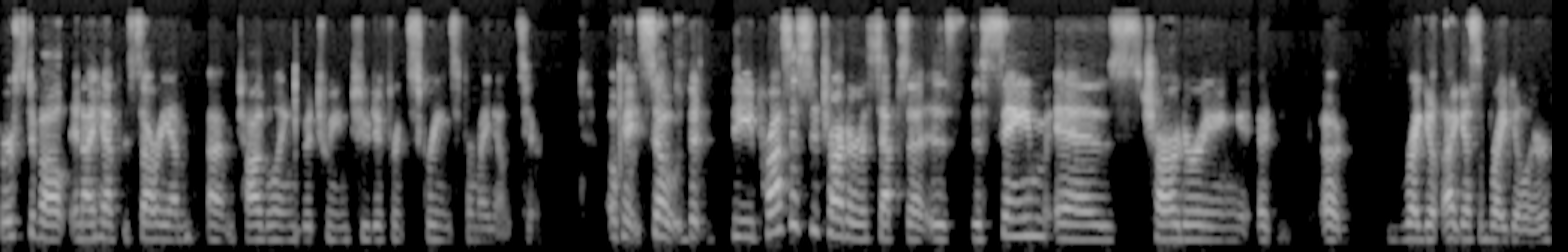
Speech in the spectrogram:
First of all, and I have, sorry, I'm, I'm toggling between two different screens for my notes here. Okay, so the, the process to charter a SEPTA is the same as chartering a, a regular, I guess a regular,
